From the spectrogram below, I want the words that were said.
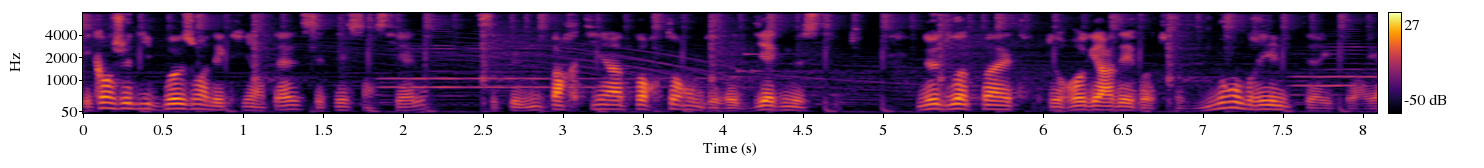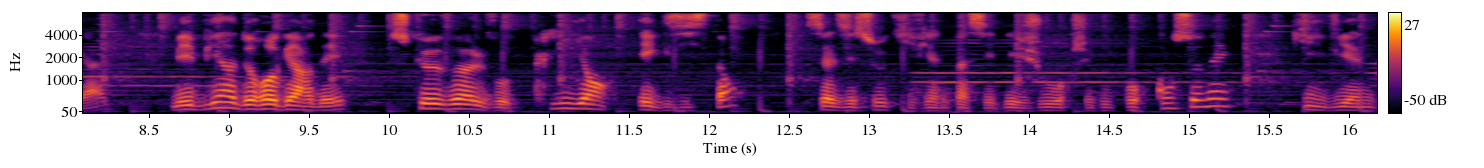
Et quand je dis besoin des clientèles, c'est essentiel, c'est qu'une partie importante de votre diagnostic ne doit pas être de regarder votre nombril territorial, mais bien de regarder ce que veulent vos clients existants, celles et ceux qui viennent passer des jours chez vous pour consommer, qui viennent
